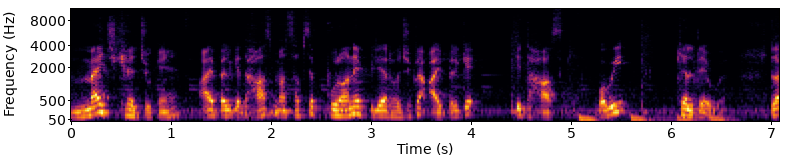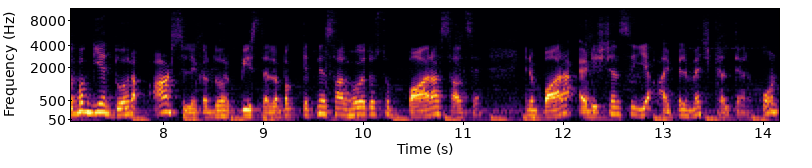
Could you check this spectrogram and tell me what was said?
मैच खेल चुके हैं। आईपीएल के इतिहास में सबसे पुराने प्लेयर हो चुके हैं आईपीएल के इतिहास के, वो भी खेलते हुए। लगभग ये 2008 से लेकर 2020 तक, लगभग कितने साल हो गए दोस्तों? 12 साल से, यानी 12 एडिशन से ये आईपीएल मैच खेलते हैं। कौन?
